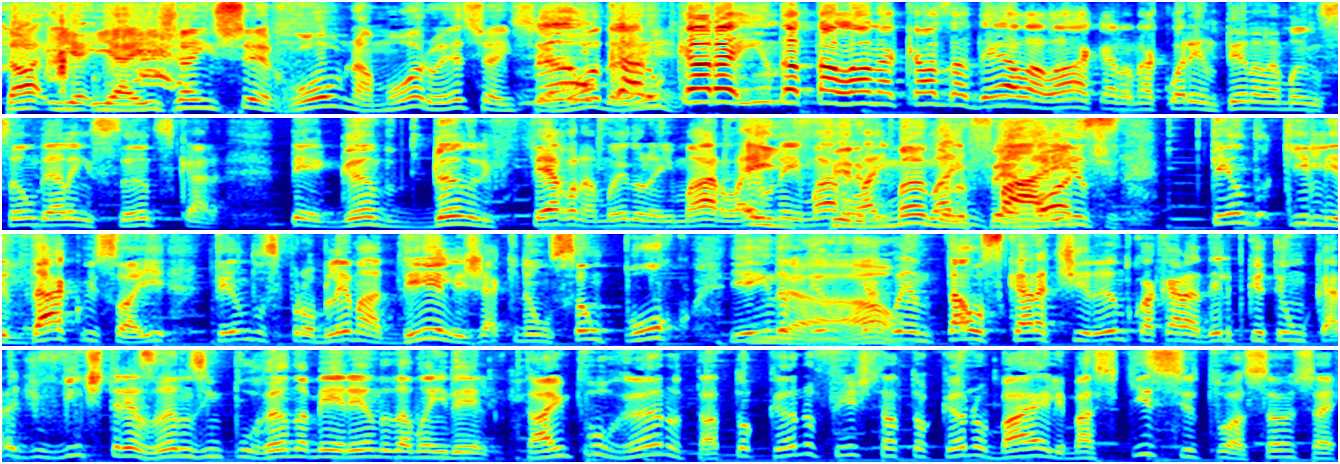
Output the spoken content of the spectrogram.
Tá, e, e aí já encerrou o namoro esse? Já encerrou Não, daí? cara, o cara ainda tá lá na casa dela, lá, cara, na quarentena, na mansão dela em Santos, cara, pegando, dando-lhe ferro na mãe do Neymar, lá e o Neymar lá, lá em. Paris, tendo que lidar com isso aí, tendo os problemas dele, já que não são pouco, e ainda Não. tendo que aguentar os caras tirando com a cara dele, porque tem um cara de 23 anos empurrando a merenda da mãe dele. Tá empurrando, tá tocando ficha, tá tocando baile, mas que situação isso aí.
